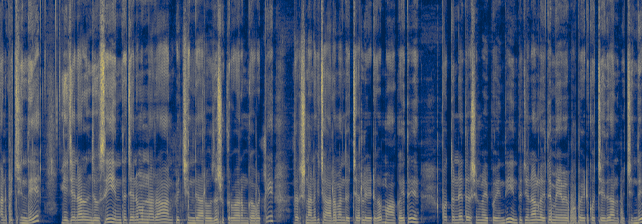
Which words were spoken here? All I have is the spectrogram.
అనిపించింది. ఈ జనాలను చూసి ఇంత జనం ఉన్నారా అనిపించింది ఆ రోజు శుక్రవారం కాబట్టి. దర్శనానికి చాలామంది వచ్చారు లేటుగా. మాకైతే పొద్దున్నే దర్శనం అయిపోయింది. ఇంత జనాలు అయితే మేము ఎప్పుడు బయటకు వచ్చేది అనిపించింది.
